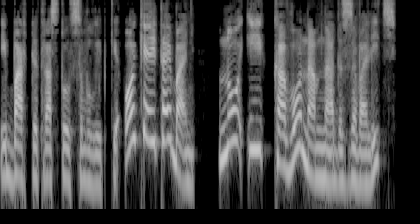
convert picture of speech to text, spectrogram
И Бартлетт расплылся в улыбке. «Окей, Тайбань. Ну и кого нам надо завалить?»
